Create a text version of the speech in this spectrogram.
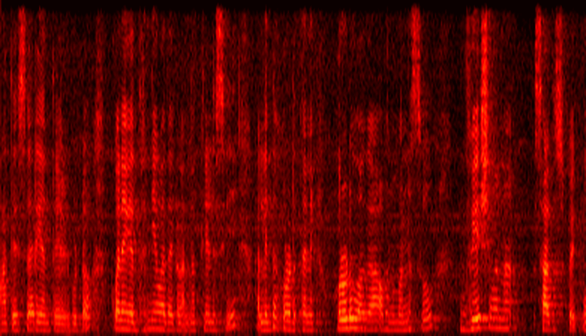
ಮಾತೆ ಸರಿ ಅಂತ ಹೇಳ್ಬಿಟ್ಟು ಕೊನೆಗೆ ಧನ್ಯವಾದಗಳನ್ನು ತಿಳಿಸಿ ಅಲ್ಲಿಂದ ಹೊರಡ್ತಾನೆ. ಹೊರಡುವಾಗ ಅವನ ಮನಸ್ಸು ದ್ವೇಷವನ್ನು ಸಾಧಿಸಬೇಕು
